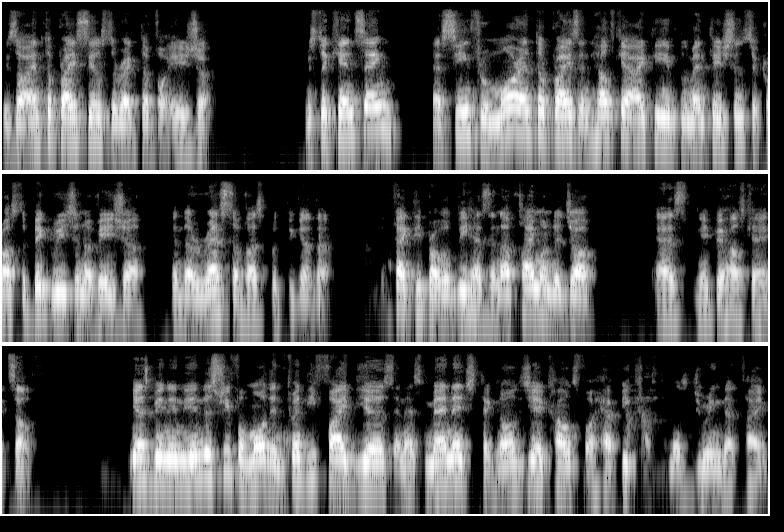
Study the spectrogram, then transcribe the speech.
is our enterprise sales director for Asia. Mr. Ken Seng has seen through more enterprise and healthcare IT implementations across the big region of Asia than the rest of us put together. In fact, he probably has enough time on the job as Napier Healthcare itself. He has been in the industry for more than 25 years and has managed technology accounts for happy customers during that time.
